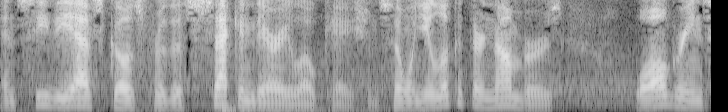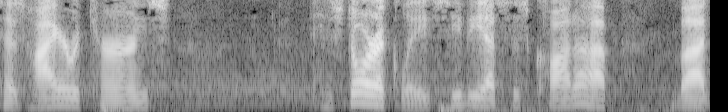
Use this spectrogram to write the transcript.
And CVS goes for the secondary location. So when you look at their numbers, Walgreens has higher returns historically, CVS has caught up, but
